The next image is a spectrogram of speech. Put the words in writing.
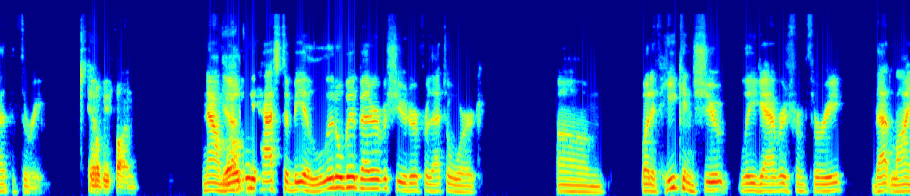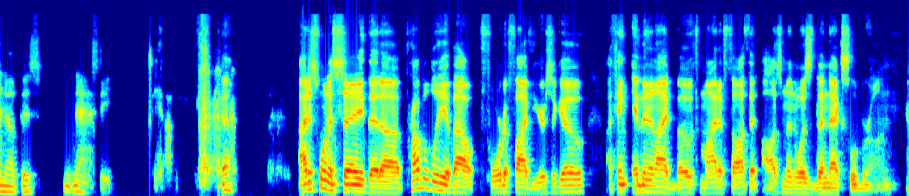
at the three. it'll be fun. Now Yeah. Mobley has to be a little bit better of a shooter for that to work. Um, but if he can shoot league average from three, that lineup is nasty. I just want to say that uh, probably about four to five years ago, I think Emmett and I both might have thought that Osman was the next LeBron.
